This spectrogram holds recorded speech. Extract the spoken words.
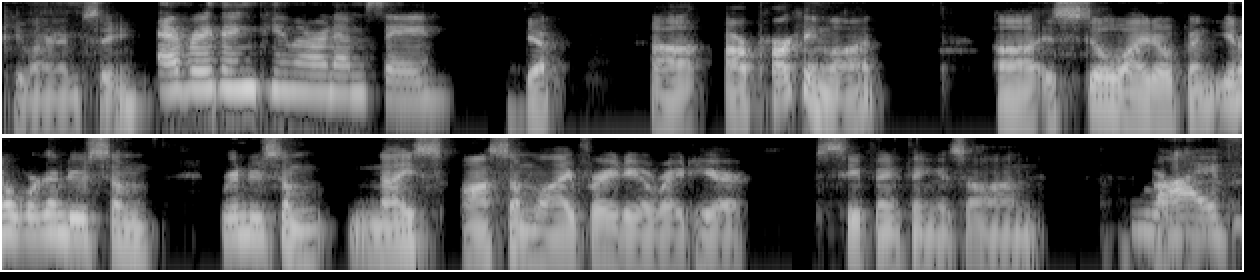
P-Learn MC. Everything P-Learn MC. Yep. Uh, our parking lot uh, is still wide open. You know, we're gonna do some we're gonna do some nice, awesome live radio right here to see if anything is on live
